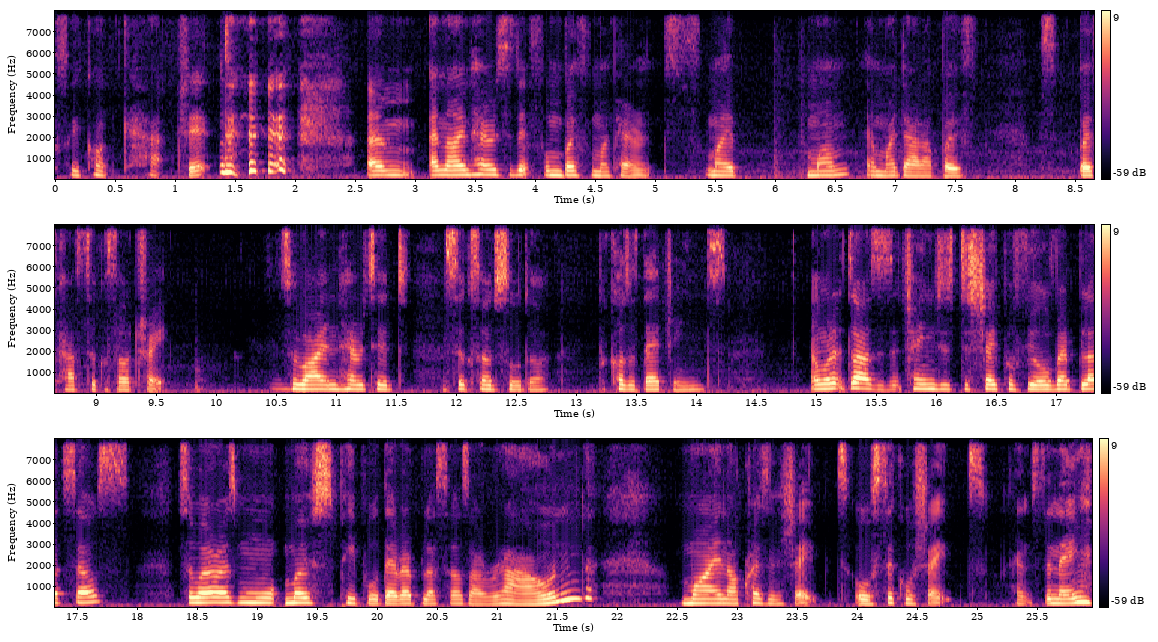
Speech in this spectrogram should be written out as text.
so you can't catch it. um, and I inherited it from both of my parents. My mum and my dad are both both have sickle cell trait. So I inherited sickle cell disorder because of their genes. And what it does is it changes the shape of your red blood cells. So whereas mo most people, their red blood cells are round, mine are crescent shaped or sickle shaped, hence the name.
